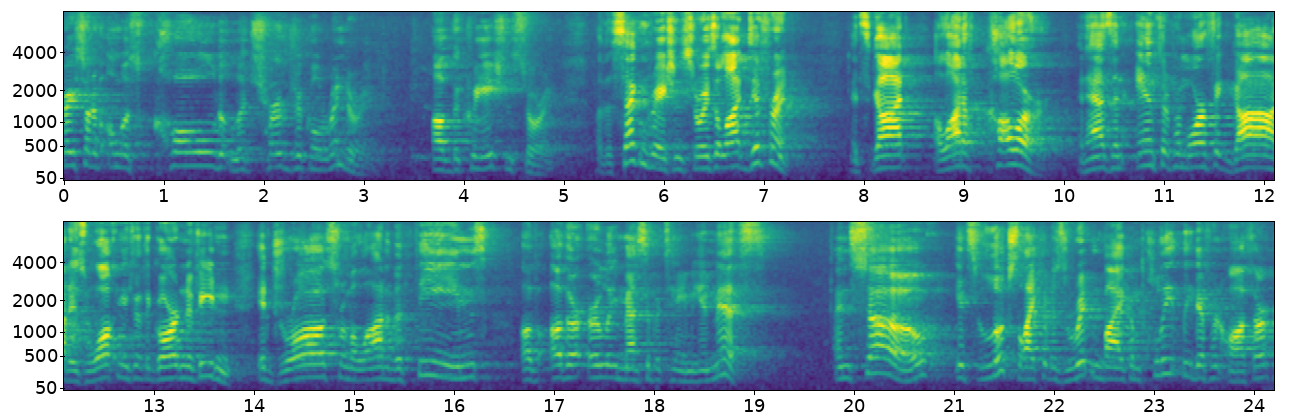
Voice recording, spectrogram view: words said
very sort of almost cold liturgical rendering of the creation story. But the second creation story is a lot different. It's got a lot of color. It has an anthropomorphic God is walking through the Garden of Eden. It draws from a lot of the themes of other early Mesopotamian myths. And so it looks like it was written by a completely different author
